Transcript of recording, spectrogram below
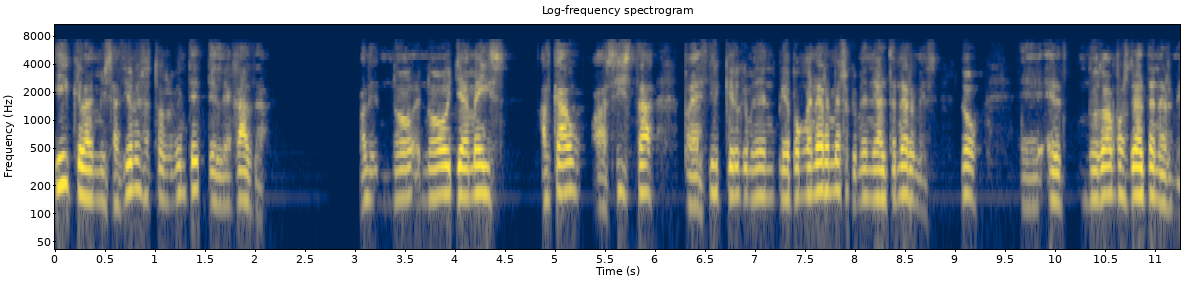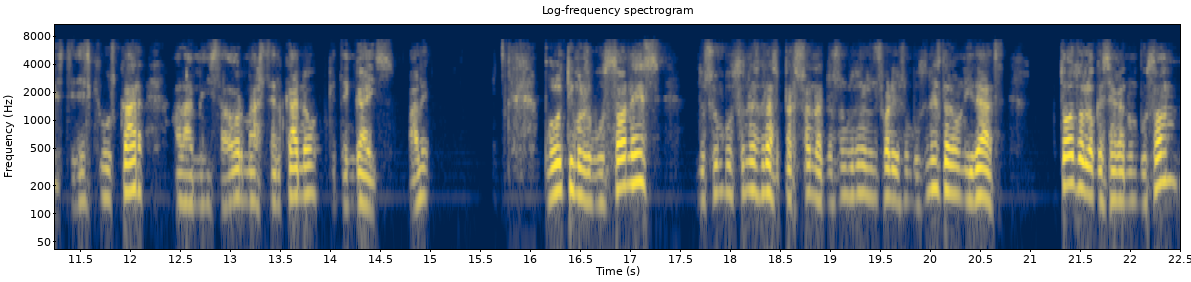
Y que la administración es actualmente delegada, ¿vale? No, no llaméis al CAU, asista, para decir quiero que me, den, me pongan Hermes o que me den de alta en Hermes. No, eh, no damos de alta en Hermes. Tenéis que buscar al administrador más cercano que tengáis, ¿vale? Por último, los buzones no son buzones de las personas, no son buzones de usuarios, son buzones de la unidad. Todo lo que se haga en un buzón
